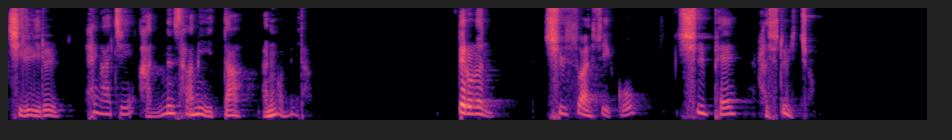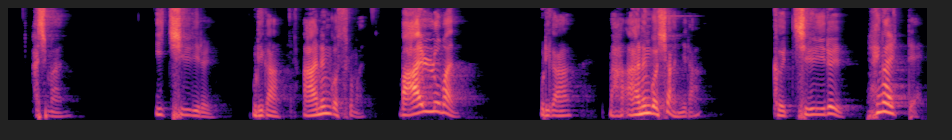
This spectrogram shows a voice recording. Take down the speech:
진리를 행하지 않는 사람이 있다라는 겁니다. 때로는 실수할 수 있고 실패할 수도 있죠. 하지만 이 진리를 우리가 아는 것으로만, 말로만 우리가 아는 것이 아니라 그 진리를 행할 때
